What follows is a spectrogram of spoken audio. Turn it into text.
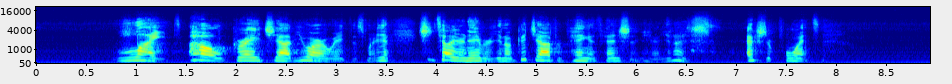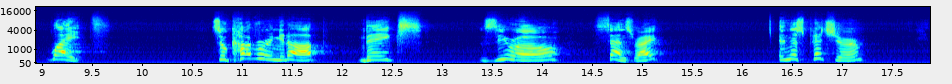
light. Oh, great job! You are awake this morning. Yeah, you should tell your neighbor. You know, good job for paying attention here. You know, extra points. Light so covering it up makes zero sense, right? In this picture,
